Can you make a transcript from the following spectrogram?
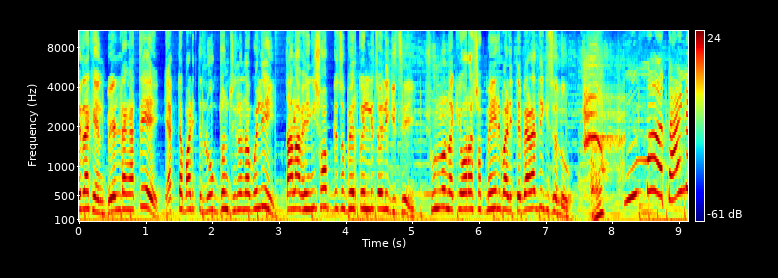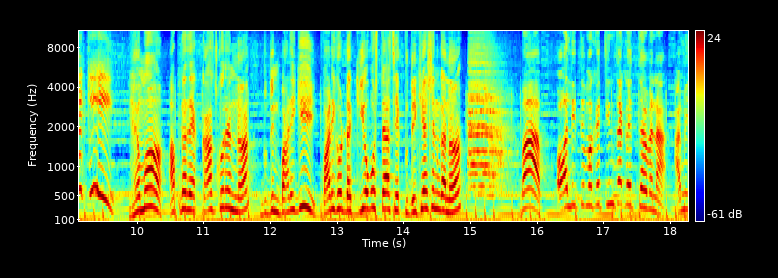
এ দেখেন বেলডাঙ্গাতে একটা বাড়িতে লোকজন ছিল না বলি তালা ভেঙে সব কিছু বের করলে চলে গেছে। শুনলো নাকি ওরা সব মেয়ের বাড়িতে বেড়াতে গেছিল। মা তাই নাকি? হ্যাঁ মা আপনারা এক কাজ করেন না দুদিন বাড়ি গিয়ে বাড়িঘরটা কি অবস্থায় আছে একটু দেখে আসেন গা না। বাপ, অলি তোমাকে চিন্তা করতে হবে না। আমি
